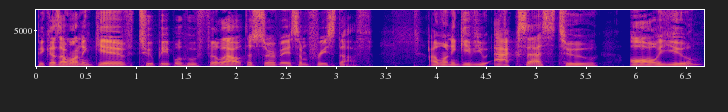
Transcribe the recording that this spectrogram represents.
because I want to give two people who fill out the survey some free stuff. I want to give you access to all you.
